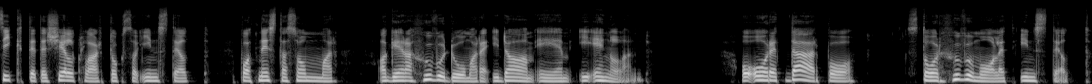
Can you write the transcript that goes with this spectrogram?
Siktet är självklart också inställt på att nästa sommar agera huvuddomare i dam-EM i England. Och året därpå står huvudmålet inställt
